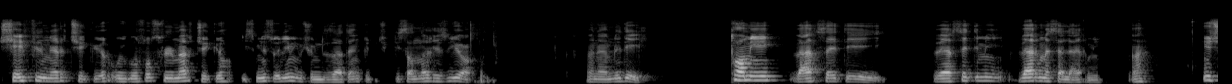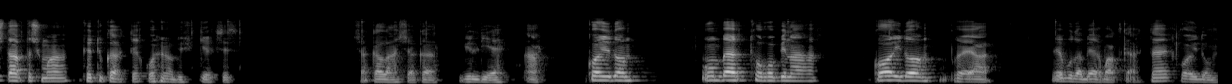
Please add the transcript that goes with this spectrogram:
Şey filmleri çekiyor. Uygunsuz filmler çekiyor. İsmini söyleyeyim şimdi zaten? Küçük insanlar izliyor. Önemli değil. Tommy Versetti. Versetti mi? Vermeseler mi? Heh. Hiç tartışma. Kötü karakter koyma bir gereksiz. Şaka lan şaka. Gül diye. Ah. Koydum. Umberto Robina. Koydum buraya. Ve bu da berbat karakter. Koydum.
